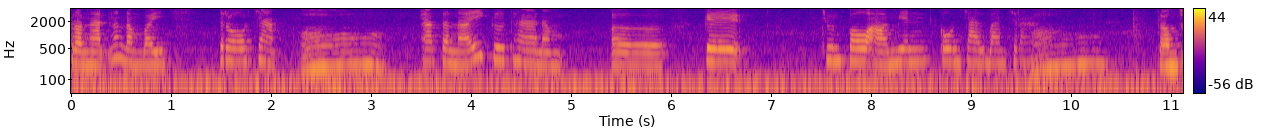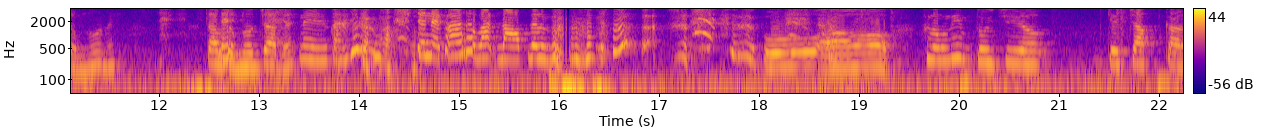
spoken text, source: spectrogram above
ក្រណាត់ហ្នឹងដើម្បីត្រចាប់អូអត្តន័យគឺថាអឺគេជូនពោឲ្យមានកូនចៅបានច្រើនតាមចំនួនហ្នឹង តាមចំនួនចាប់ហ៎ណែតាមជនអ្នកខ្លះរបាត់10ទៅលោកអូអូក្នុងនេះទុយជាគេចាប់កាល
